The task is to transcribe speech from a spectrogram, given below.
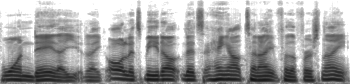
one day that you like, oh, let's meet up, let's hang out tonight for the first night.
